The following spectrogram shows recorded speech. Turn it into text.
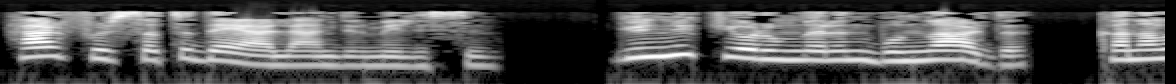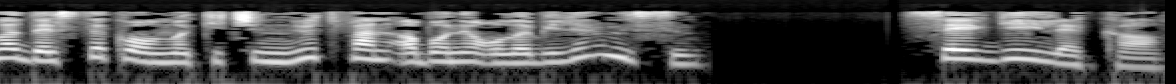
her fırsatı değerlendirmelisin. Günlük yorumların bunlardı. Kanala destek olmak için lütfen abone olabilir misin? Sevgiyle kal.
